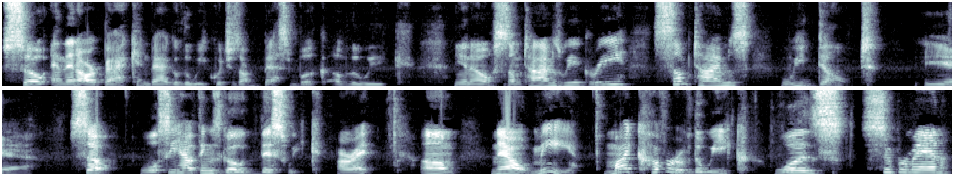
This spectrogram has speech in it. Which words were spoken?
So, and then our back and bag of the week, which is our best book of the week. You know, sometimes we agree, sometimes we don't. Yeah. So, we'll see how things go this week. All right? Um, now, me, my cover of the week was Superman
